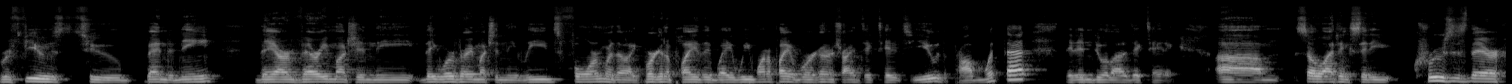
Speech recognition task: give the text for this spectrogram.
refused to bend a knee. They are very much in the, they were very much in the leads form where they're like, we're going to play the way we want to play. We're going to try and dictate it to you. The problem with that, they didn't do a lot of dictating. Um, so I think City cruises there,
